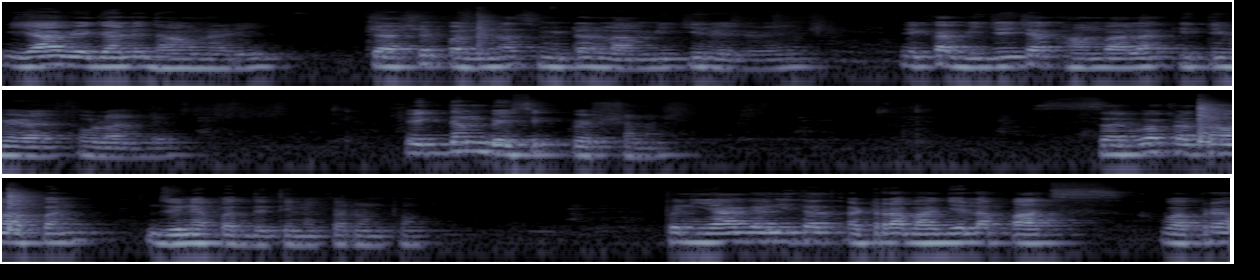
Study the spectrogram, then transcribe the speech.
या वेगाने धावणारी चारशे पन्नास मीटर लांबीची रेल्वे एका विजेच्या खांबाला किती वेळात ओलांडले? एकदम बेसिक क्वेश्चन आहे. सर्वप्रथम आपण जुन्या पद्धतीने करून पाहू. पण या गणितात अठरा भागेला पाच वापरा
